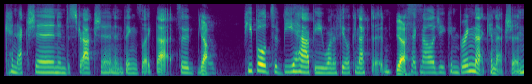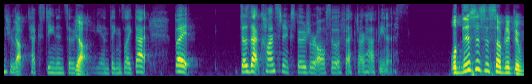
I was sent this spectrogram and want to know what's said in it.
connection and distraction and things like that. So Yeah. know, people to be happy want to feel connected. yes Technology can bring that connection through Yeah. like texting and social Yeah. media and things like that. But does that constant exposure also affect our happiness? Well, this is a subject of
